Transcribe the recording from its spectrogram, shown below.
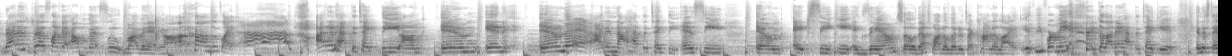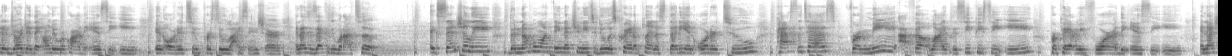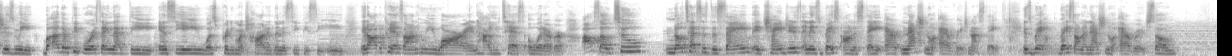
that is just like an alphabet soup. My bad, y'all. I'm just like, ah. I didn't have to take the um, M, N, M, I did not have to take the NC MHCE exam so that's why the letters are kind of like iffy for me because I didn't have to take it in the state of Georgia they only require the NCE in order to pursue licensure and that's exactly what I took essentially the number one thing that you need to do is create a plan of study in order to pass the test for me, I felt like the CPCE prepared me for the NCE. And that's just me. But other people were saying that the NCE was pretty much harder than the CPCE. It all depends on who you are and how you test or whatever. Also, too, no test is the same it changes and it's based on the state national average not state it's ba based on a national average so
